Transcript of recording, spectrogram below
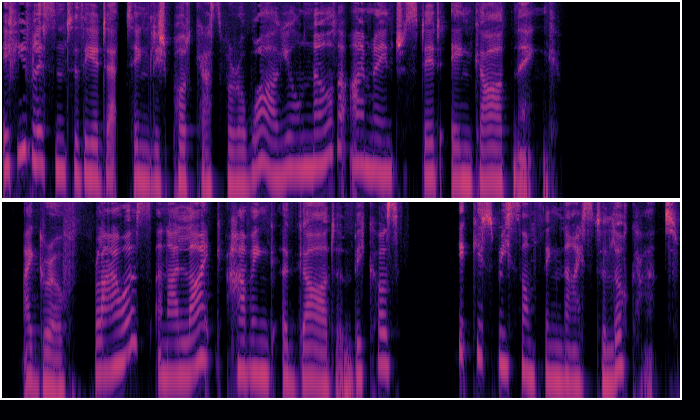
If you've listened to the Adept English podcast for a while, you'll know that I'm interested in gardening. I grow flowers and I like having a garden because it gives me something nice to look at.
